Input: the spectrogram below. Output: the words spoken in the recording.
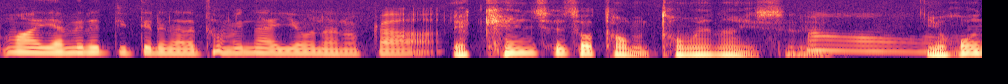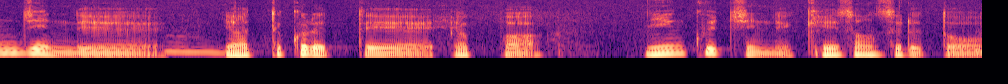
まあ、辞めるって言ってるなら止めないようなのか。いや建設は多分止めないですね。日本人でやってくれってやっぱ人工賃で計算すると、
